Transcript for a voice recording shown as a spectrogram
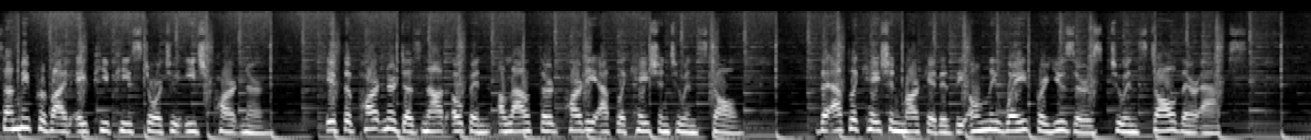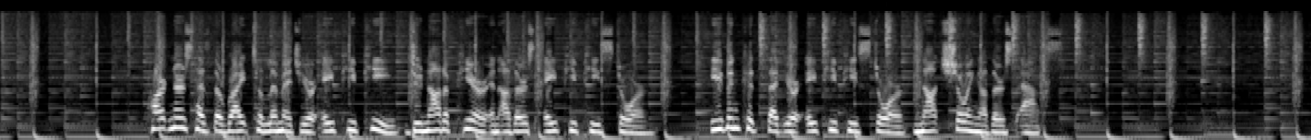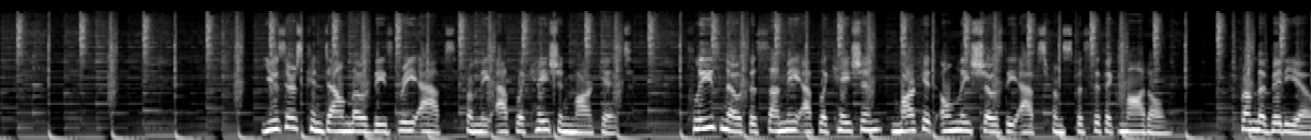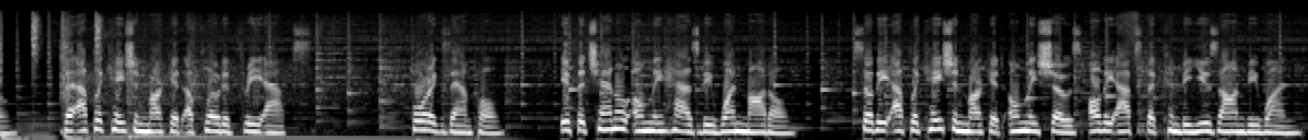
Sunmi provide app store to each partner. If the partner does not open, allow third-party application to install. The application market is the only way for users to install their apps. Partners has the right to limit your app do not appear in others app store. Even could set your app store not showing others apps. Users can download these three apps from the application market. Please note the Sunmi application market only shows the apps from specific model. From the video, the application market uploaded three apps. For example, if the channel only has V1 model, so the application market only shows all the apps that can be used on V1.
